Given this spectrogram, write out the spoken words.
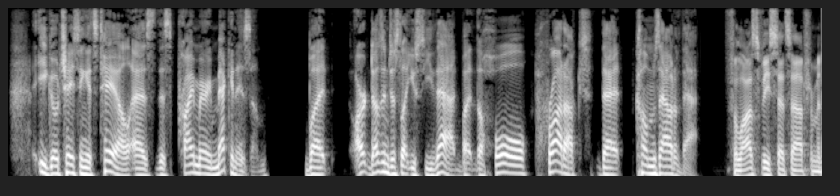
ego chasing its tail as this primary mechanism, but art doesn't just let you see that, but the whole product that comes out of that. Philosophy sets out from an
